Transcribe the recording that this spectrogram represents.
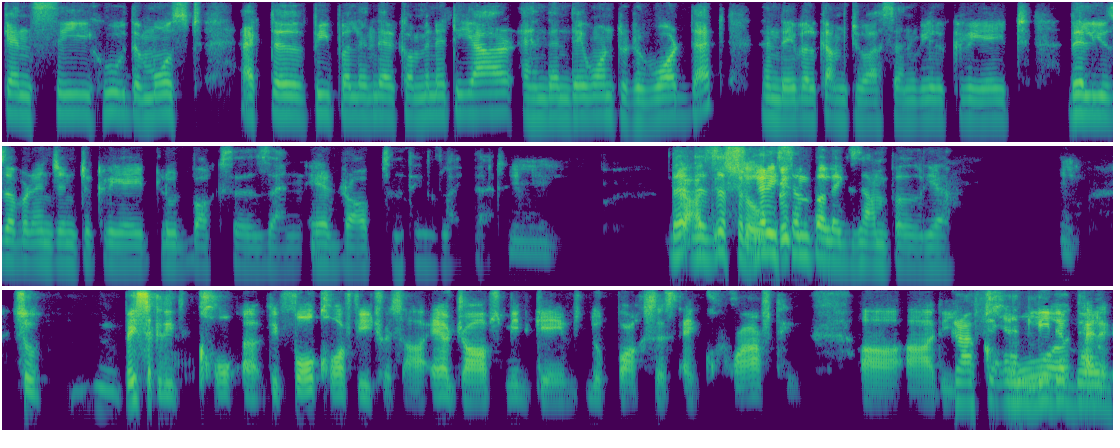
can see who the most active people in their community are, and then they want to reward that. Then they will come to us, and we'll create. They'll use our engine to create loot boxes and airdrops and things like that. Mm, That, that's just a very bit- simple example. Yeah. So mm, basically, the core, uh, the four core features are airdrops, mini games, loot boxes, and crafting. Uh, are the crafting and leaderboards tele-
